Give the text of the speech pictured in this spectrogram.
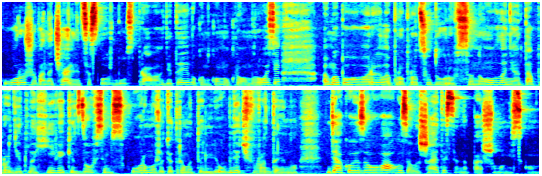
Хоружева, начальниця служби у справах дітей виконкому Кривому Розі. Ми поговорили про процедуру всиновлення та про дітлахів, які зовсім скоро можуть отримати люблячу родину. Дякую за увагу. Залишайтеся на першому міському.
